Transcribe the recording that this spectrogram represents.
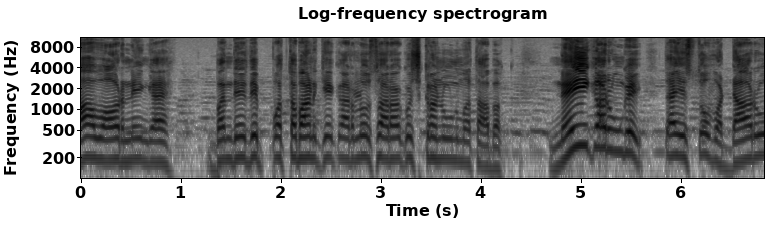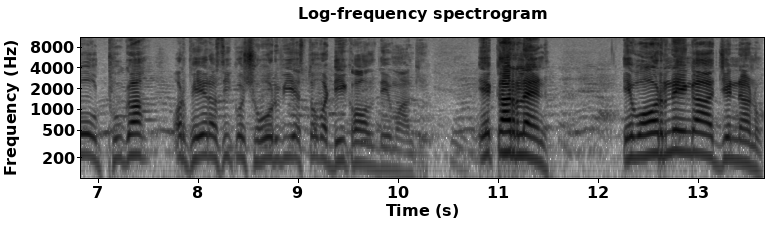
ਆ ਵਾਰਨਿੰਗ ਹੈ, ਬੰਦੇ ਦੇ ਪੁੱਤ ਬਣ ਕੇ ਕਰ ਲਓ ਸਾਰਾ ਕੁਝ ਕਾਨੂੰਨ ਮੁਤਾਬਕ। ਨਹੀਂ ਕਰੂੰਗੇ ਤਾਂ ਇਸ ਤੋਂ ਵੱਡਾ ਰੋ ਉੱਠੂਗਾ ਔਰ ਫਿਰ ਅਸੀਂ ਕੁਝ ਹੋਰ ਵੀ ਇਸ ਤੋਂ ਵੱਡੀ ਕਾਲ ਦੇਵਾਂਗੇ। ਇਹ ਕਰ ਲੈਣ। ਇਹ ਵਾਰਨਿੰਗ ਆ ਜਿਨ੍ਹਾਂ ਨੂੰ।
